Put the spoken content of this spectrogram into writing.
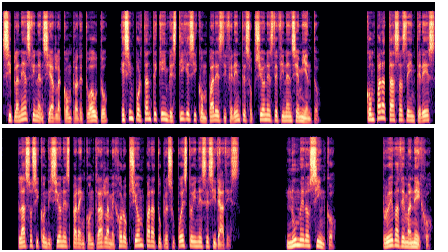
Si planeas financiar la compra de tu auto, es importante que investigues y compares diferentes opciones de financiamiento. Compara tasas de interés, plazos y condiciones para encontrar la mejor opción para tu presupuesto y necesidades. Número 5. Prueba de manejo.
